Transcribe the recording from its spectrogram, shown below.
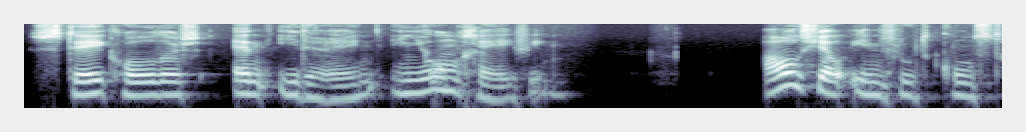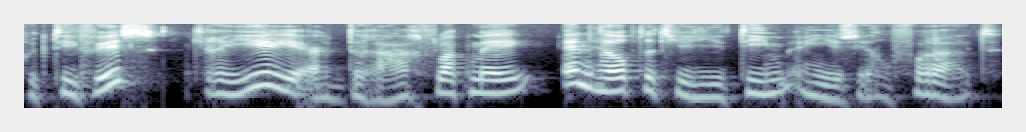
stakeholders en iedereen in je omgeving. Als jouw invloed constructief is, creëer je er draagvlak mee en helpt het je je team en jezelf vooruit.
